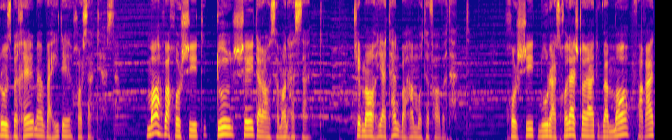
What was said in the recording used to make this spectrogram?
روز بخیر من وحید خورسندی هستم. ماه و خورشید دو شی در آسمان هستند که ماهیتا با هم متفاوتند. خورشید نور از خودش دارد و ماه فقط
